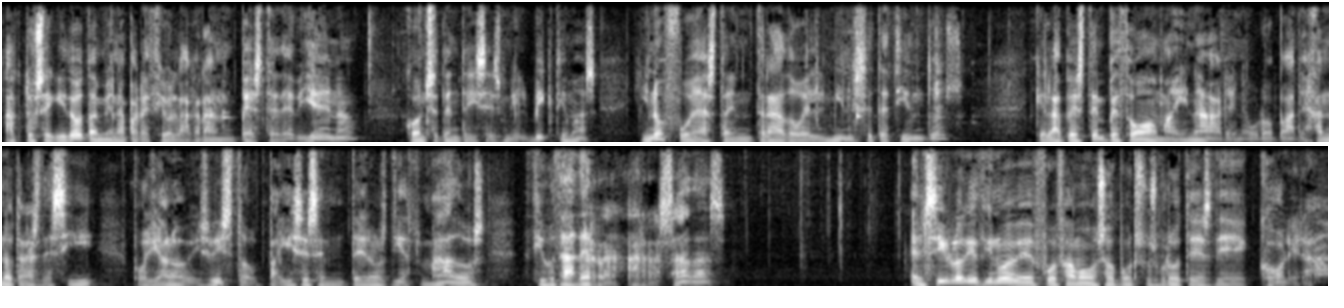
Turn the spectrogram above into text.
Acto seguido también apareció la Gran Peste de Viena, con 76.000 víctimas, y no fue hasta entrado el 1700 que la peste empezó a amainar en Europa, dejando tras de sí, pues ya lo habéis visto, países enteros diezmados, ciudades arrasadas, el siglo XIX fue famoso por sus brotes de cólera,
